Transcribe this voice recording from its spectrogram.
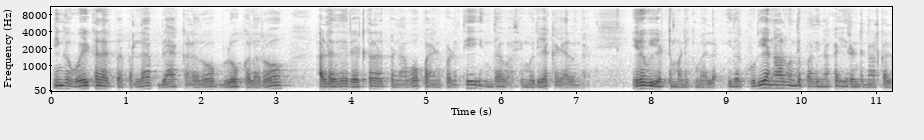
நீங்கள் ஒயிட் கலர் பேப்பரில் பிளாக் கலரோ ப்ளூ கலரோ அல்லது ரெட் கலர் பெனாவோ பயன்படுத்தி இந்த வசைமுறையை கையாளுங்க. இரவு எட்டு மணிக்கு மேலே. இதற்குரிய நாள் வந்து பார்த்திங்கனாக்கா இரண்டு நாட்கள்.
